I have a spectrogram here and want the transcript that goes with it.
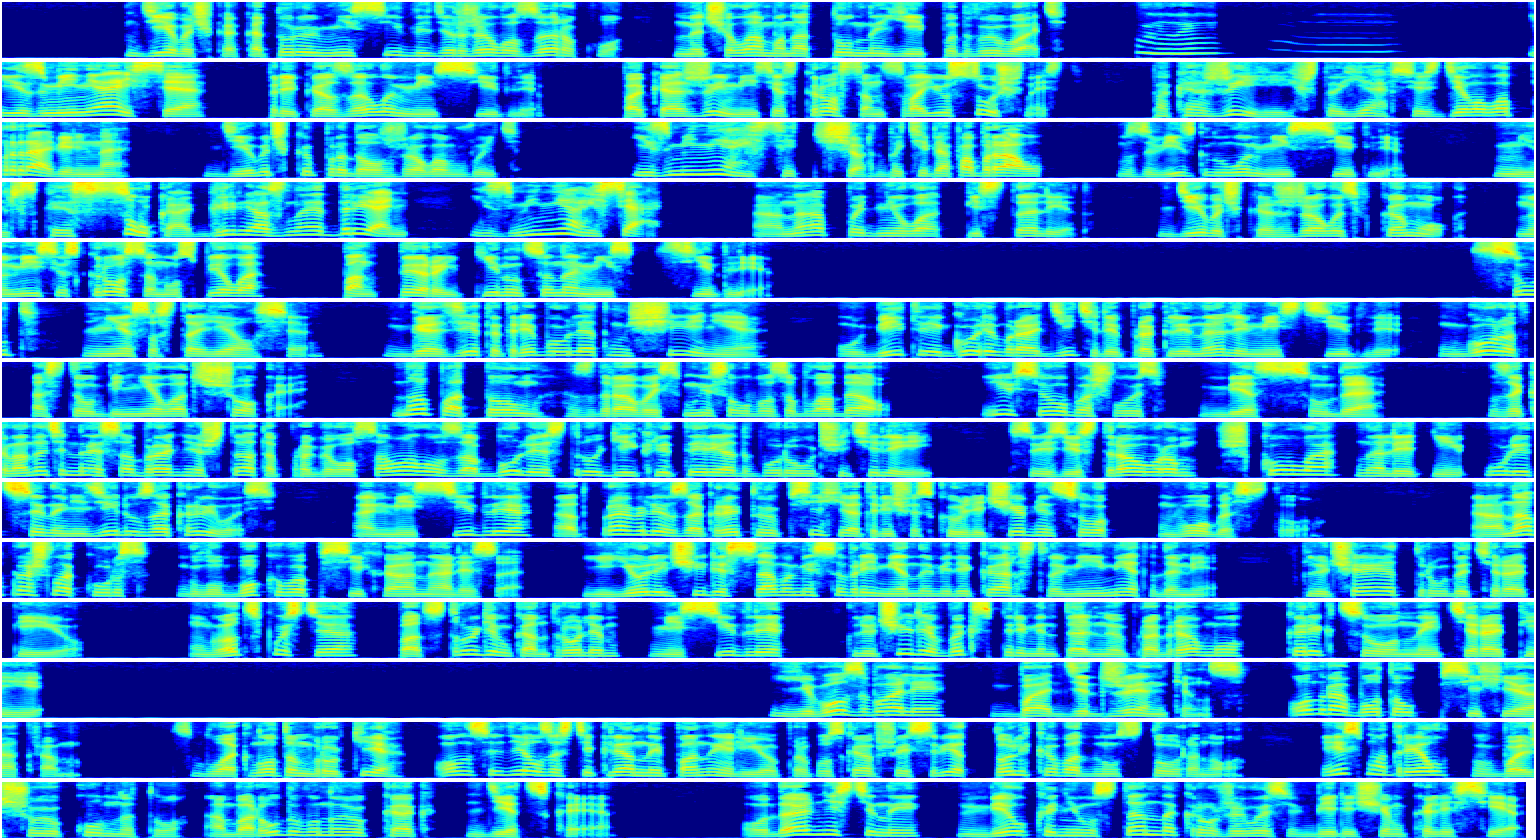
Девочка, которую мисс Сидли держала за руку, начала монотонно ей подвывать. «Изменяйся!» — приказала мисс Сидли. «Покажи, миссис Кроссон, свою сущность. Покажи ей, что я все сделала правильно!» Девочка продолжала выть. «Изменяйся, черт бы тебя побрал!» — взвизгнула мисс Сидли. «Мерзкая сука, грязная дрянь! Изменяйся!» Она подняла пистолет. Девочка сжалась в комок, но миссис Кроссон успела пантерой кинуться на мисс Сидли. Суд не состоялся. Газеты требовали отмщения. Убитые горем родители проклинали мисс Сидли. Город остолбенел от шока. Но потом здравый смысл возобладал, и все обошлось без суда. Законодательное собрание штата проголосовало за более строгие критерии отбора учителей. В связи с трауром школа на летней улице на неделю закрылась, а мисс Сидли отправили в закрытую психиатрическую лечебницу в Огасту. Она прошла курс глубокого психоанализа. Ее лечили самыми современными лекарствами и методами, включая трудотерапию. Год спустя, под строгим контролем, мисс Сидли включили в экспериментальную программу коррекционной терапии. Его звали Бадди Дженкинс. Он работал психиатром. С блокнотом в руке он сидел за стеклянной панелью, пропускавшей свет только в одну сторону, и смотрел в большую комнату, оборудованную как детская. У дальней стены белка неустанно кружилась в беличьем колесе.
